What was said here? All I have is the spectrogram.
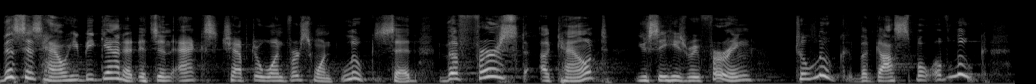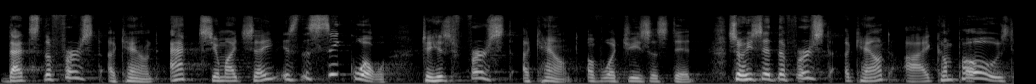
this is how he began it. It's in Acts chapter 1, verse 1. Luke said, The first account, you see, he's referring to Luke, the Gospel of Luke. That's the first account. Acts, you might say, is the sequel to his first account of what Jesus did. So he said, The first account I composed,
